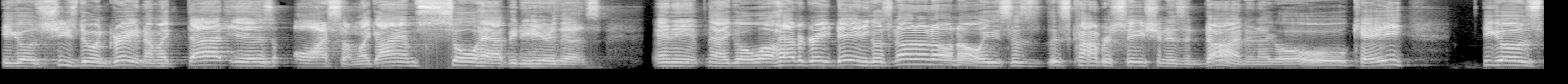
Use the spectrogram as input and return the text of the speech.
He goes, She's doing great. And I'm like, That is awesome. Like, I am so happy to hear this. And, he, and I go, Well, have a great day. And he goes, No, no, no, no. He says, This conversation isn't done. And I go, Okay. He goes,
